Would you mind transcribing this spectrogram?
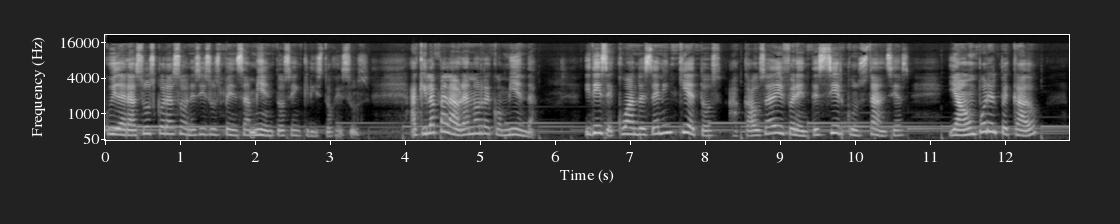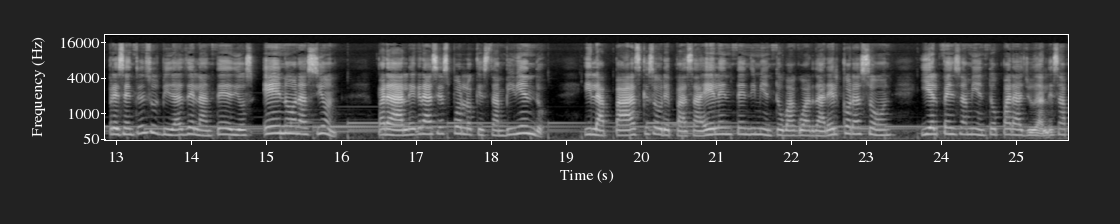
cuidará sus corazones y sus pensamientos en Cristo Jesús. Aquí la palabra nos recomienda y dice, cuando estén inquietos a causa de diferentes circunstancias y aún por el pecado, presenten sus vidas delante de Dios en oración para darle gracias por lo que están viviendo y la paz que sobrepasa el entendimiento va a guardar el corazón y el pensamiento para ayudarles a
